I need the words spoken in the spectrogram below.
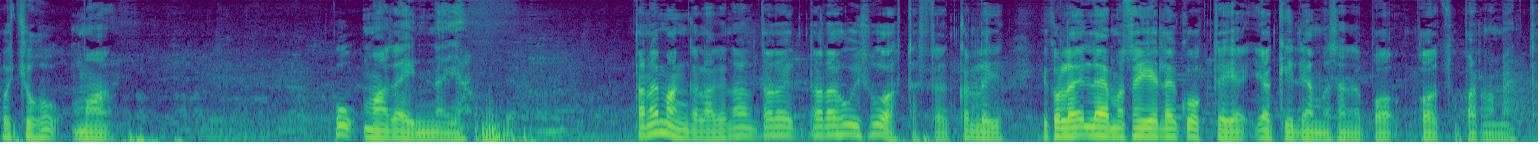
Voit jo huumaa, huumaa teinnä ja Tämä on mankala, tämä on hui suohtasta. Ja kun leemassa jälleen kuokte ja kilemässä potsu parlamentta.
